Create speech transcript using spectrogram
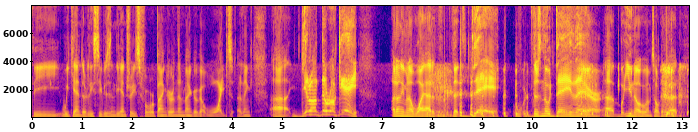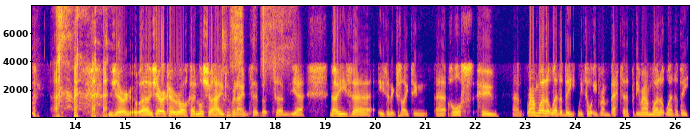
the weekend, or at least he was in the entries for Bangor, and then Bangor got wiped, I think. Uh, get out the Rocky! I don't even know why I added the, the day. There's no day there, uh, but you know who I'm talking about. Gericault, uh, Gericault Roque. I'm not sure how to pronounce it, but um, yeah, no, he's uh, he's an exciting uh, horse who um, ran well at Wetherby. We thought he'd run better, but he ran well at Wetherby.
